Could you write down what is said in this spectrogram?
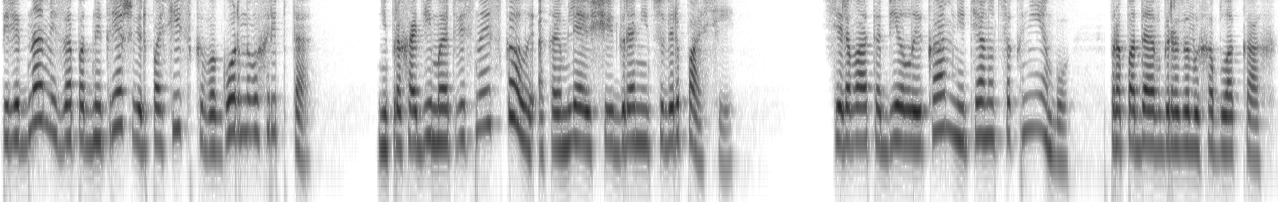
Перед нами западный кряж Верпасийского горного хребта, непроходимые отвесные скалы, окаймляющие границу Верпасии. Серовато-белые камни тянутся к небу, пропадая в грозовых облаках,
